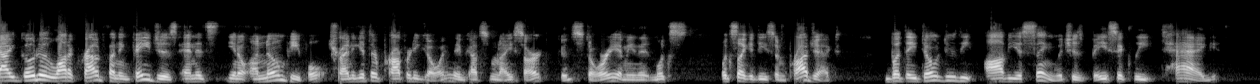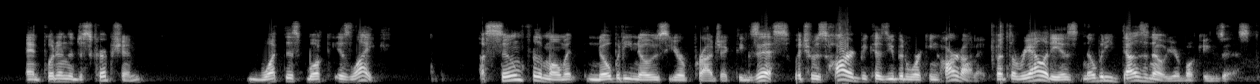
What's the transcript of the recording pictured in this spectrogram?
I go to a lot of crowdfunding pages, and it's you know unknown people trying to get their property going. They've got some nice art, good story. I mean, it looks looks like a decent project, but they don't do the obvious thing, which is basically tag and put in the description what this book is like assume for the moment nobody knows your project exists, which was hard because you've been working hard on it. But the reality is, nobody does know your book exists.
